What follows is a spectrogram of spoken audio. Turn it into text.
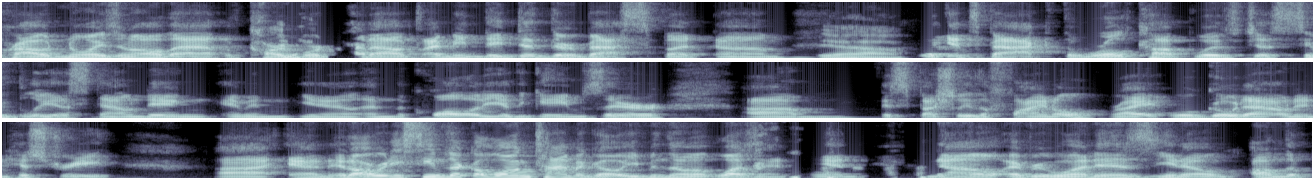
Crowd noise and all that with cardboard cutouts. I mean, they did their best, but um, yeah, it gets back. The World Cup was just simply astounding. I mean, you know, and the quality of the games there, um, especially the final, right, will go down in history. Uh, and it already seems like a long time ago, even though it wasn't. And now everyone is, you know, on the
